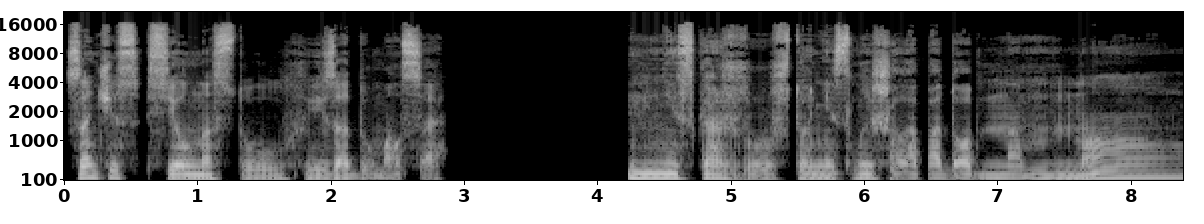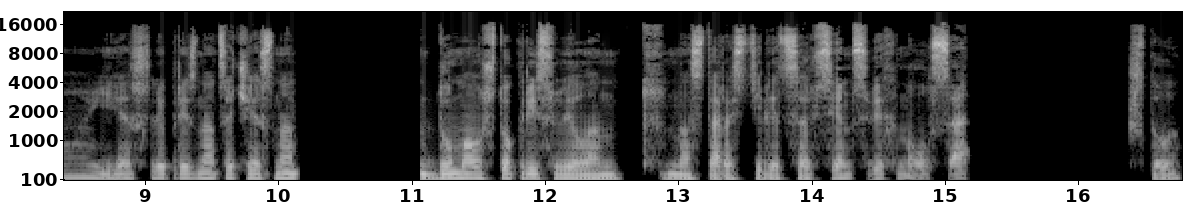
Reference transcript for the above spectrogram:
Санчес сел на стул и задумался. «Не скажу, что не слышал о подобном, но, если признаться честно, думал, что Крис Уилланд на старости лет совсем свихнулся». «Что?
